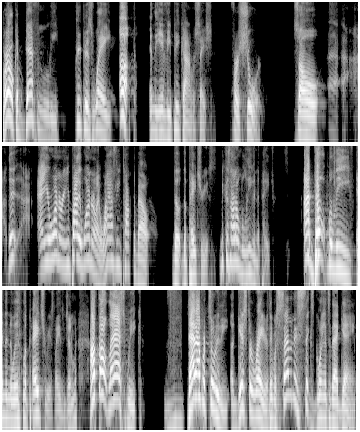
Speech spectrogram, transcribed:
Burrow could definitely creep his way up in the MVP conversation for sure. So, uh, and you're wondering, you're probably wondering, like, why has he talked about the the Patriots? Because I don't believe in the Patriots. I don't believe in the New England Patriots, ladies and gentlemen. I thought last week that opportunity against the Raiders, they were 7 and 6 going into that game.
